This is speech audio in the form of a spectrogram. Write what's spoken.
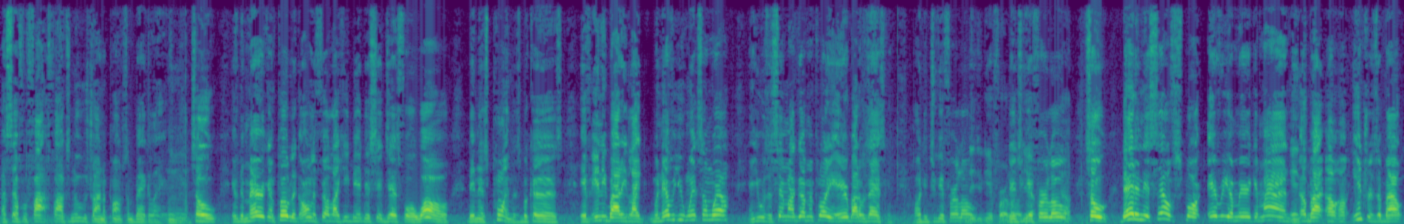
except for Fox, Fox News trying to pump some backlash. Mm-hmm. So if the American public only felt like he did this shit just for a wall, then it's pointless because if anybody like whenever you went somewhere and you was a semi-government employee, everybody was asking, "Oh, did you get furloughed? Did you get furloughed? Did you Yeah. get furloughed?" Yeah. So that in itself sparked every American mind Interest. about uh, uh, interest about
